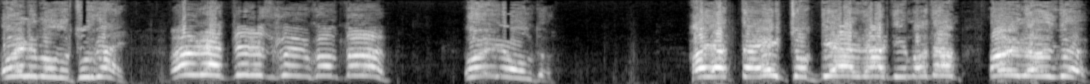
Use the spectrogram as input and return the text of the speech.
Öyle mi olur Turgay? Emrettiniz köyü komutanım. Öyle oldu. Hayatta en çok değer verdiğim adam öyle öldü.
